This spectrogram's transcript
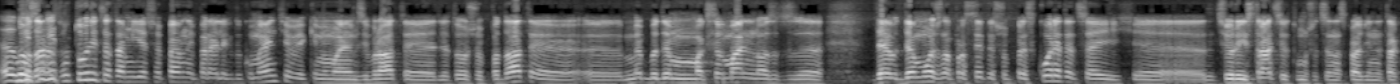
Ну відповід- зараз готується. Там є ще певний перелік документів, які ми маємо зібрати для того, щоб подати. Ми будемо максимально з де, де можна просити, щоб прискорити цей е, цю реєстрацію, тому що це насправді не так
